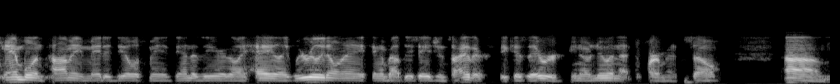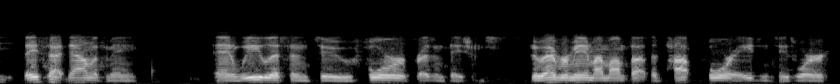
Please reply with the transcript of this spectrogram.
Campbell and Tommy made a deal with me at the end of the year. They're like, "Hey, like we really don't know anything about these agents either because they were, you know, new in that department." So um, they sat down with me, and we listened to four presentations. Whoever me and my mom thought the top four agencies were,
